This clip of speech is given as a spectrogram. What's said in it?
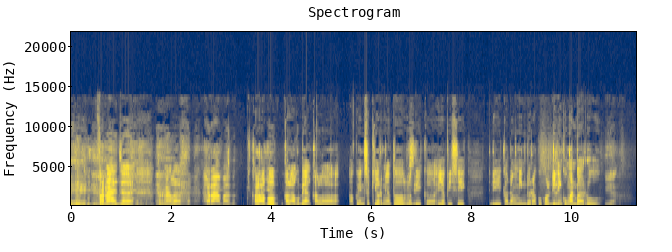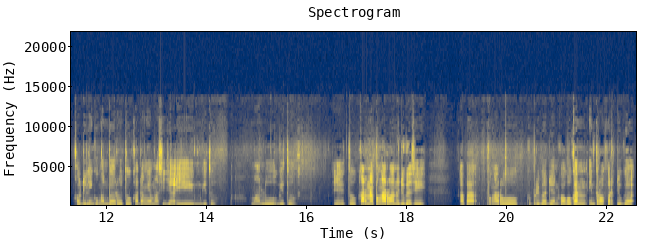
pernah aja. Pernah lah. Karena apa tuh? Kalau aku kalau aku biar kalau aku insecure-nya tuh lebih ke iya fisik. Jadi kadang minder aku kalau di lingkungan baru. Iya kalau di lingkungan baru tuh kadang ya masih jaim gitu malu gitu. Ya itu karena pengaruh anu juga sih. Apa pengaruh kepribadianku. Aku kan introvert juga.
